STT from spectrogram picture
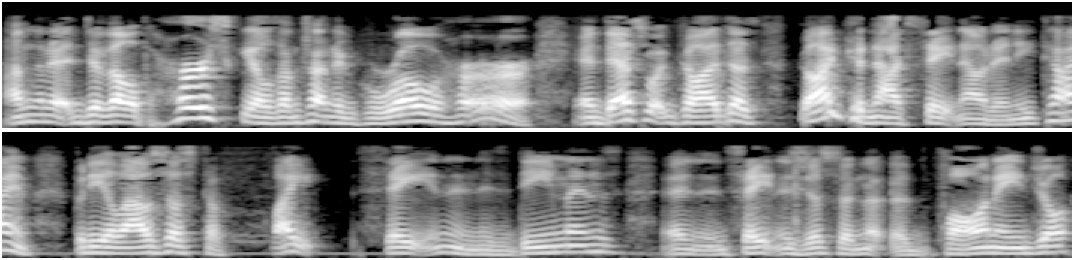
I'm going to develop her skills. I'm trying to grow her. And that's what God does. God could knock Satan out any time, but He allows us to fight Satan and his demons, and, and Satan is just a, a fallen angel.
